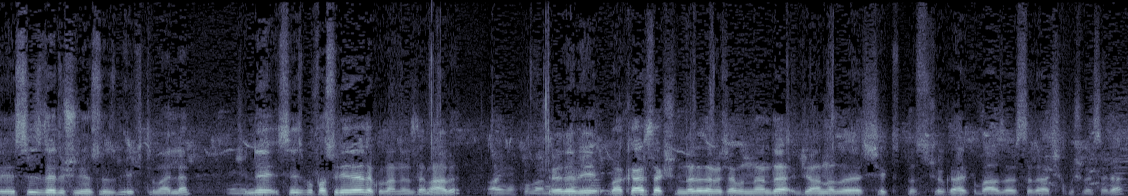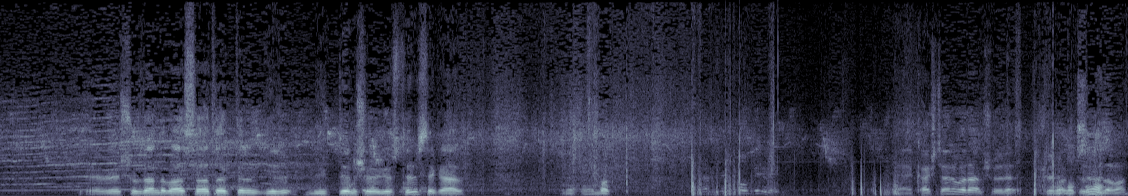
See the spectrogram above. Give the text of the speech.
Ee, siz de düşünüyorsunuz büyük ihtimalle. Şimdi siz bu fasulyeleri de kullandınız değil mi abi? Aynen kullanıyorum. Şöyle bir bakarsak şunlara da mesela bunların da canlılığı, çiçek tutması çok harika. Bazıları sıra çıkmış mesela. Ee, ve şuradan da bazı salatalıkların iri, büyüklerini şöyle gösterirsek abi. Mesela bak Yani kaç tane var abi şöyle? Şöyle baksana. Zaman.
